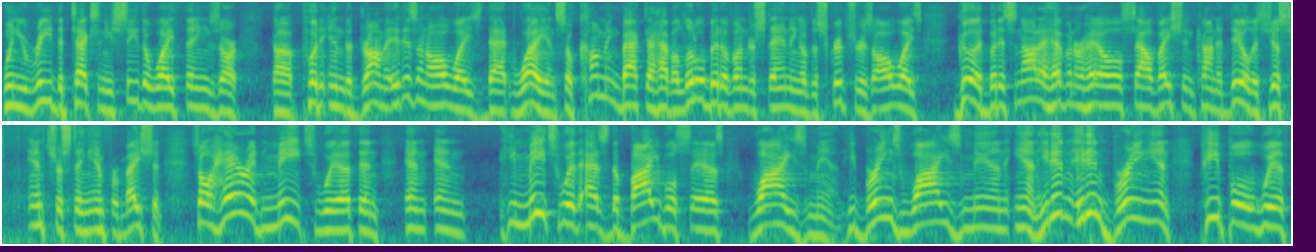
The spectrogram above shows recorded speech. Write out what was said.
when you read the text and you see the way things are uh, put into drama, it isn't always that way. And so coming back to have a little bit of understanding of the scripture is always good, but it's not a heaven or hell salvation kind of deal. It's just interesting information. So Herod meets with, and, and, and he meets with, as the Bible says, wise men. He brings wise men in. He didn't, he didn't bring in people with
